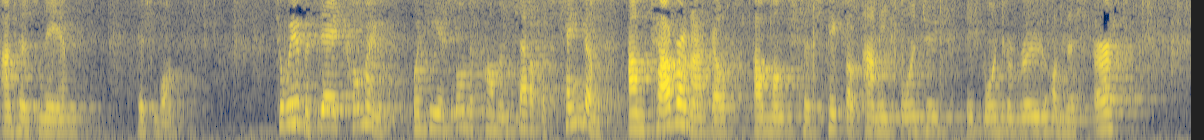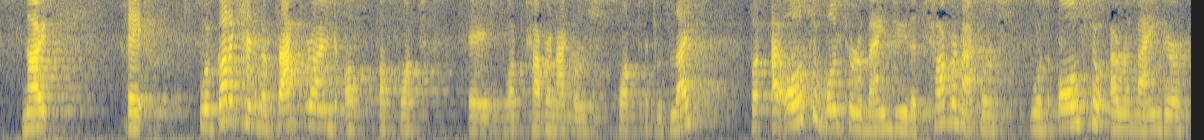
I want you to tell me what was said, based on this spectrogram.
and his name is one. So we have a day coming when he is going to come and set up his kingdom and tabernacle amongst his people, and he's going to he's going to rule on this earth. Now, uh, we've got a kind of a background of, of what, uh, what Tabernacles, what it was like. But I also want to remind you that Tabernacles was also a reminder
